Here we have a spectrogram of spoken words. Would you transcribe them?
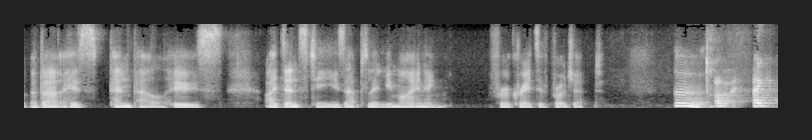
about his pen pal whose identity he's absolutely mining for a creative project. Mm, I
